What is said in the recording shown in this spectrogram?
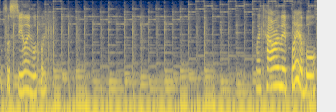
What's the ceiling look like? Like, how are they playable?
